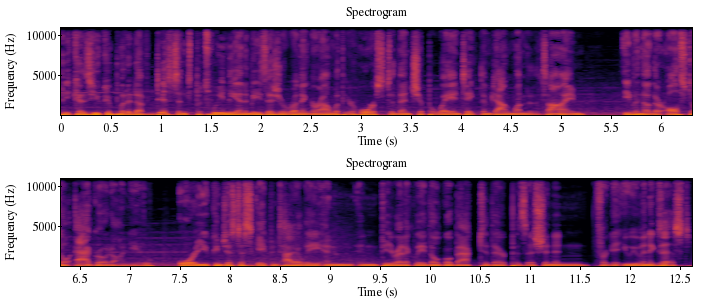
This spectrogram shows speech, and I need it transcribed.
because you can put enough distance between the enemies as you're running around with your horse to then chip away and take them down one at a time, even though they're all still aggroed on you. Or you can just escape entirely and, and theoretically they'll go back to their position and forget you even exist.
